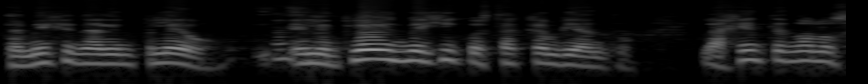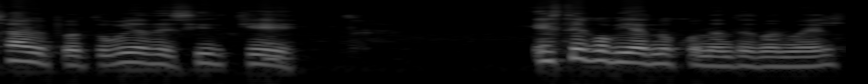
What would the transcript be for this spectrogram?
también generar empleo. El empleo en México está cambiando. La gente no lo sabe, pero te voy a decir que este gobierno con Andrés Manuel,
